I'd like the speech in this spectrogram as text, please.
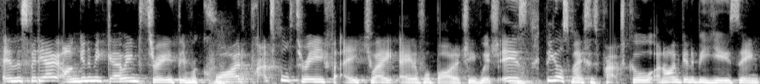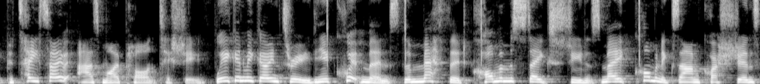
In this video, I'm going to be going through the required practical three for AQA A-level biology, which is the osmosis practical, and I'm going to be using potato as my plant tissue. We're going to be going through the equipment, the method, common mistakes students make, common exam questions,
